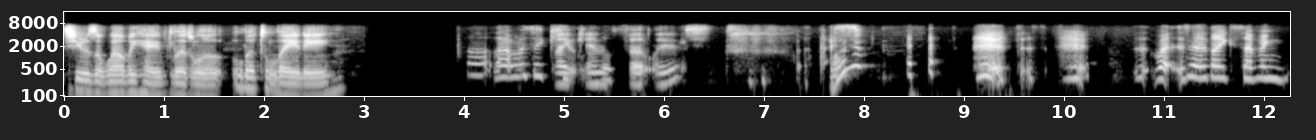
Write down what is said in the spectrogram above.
She was a well behaved little little lady. Oh, that was a cute like in little Footloose? What? Just- what is it like seven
